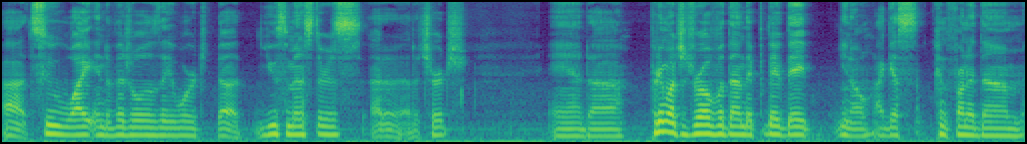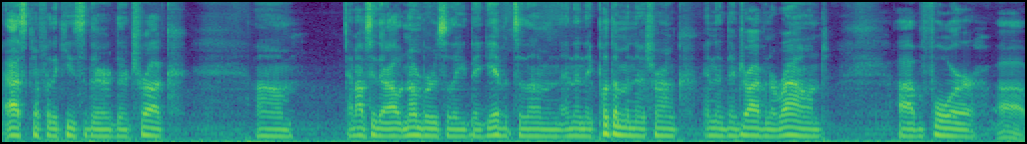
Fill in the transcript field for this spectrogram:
uh, two white individuals. They were uh, youth ministers at a, at a church, and uh, pretty much drove with them. They, they, they, you know, I guess confronted them, asking for the keys to their their truck. Um, and obviously they're outnumbered, so they, they gave it to them, and then they put them in their trunk, and then they're driving around uh, before uh,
